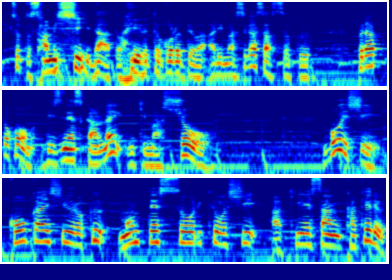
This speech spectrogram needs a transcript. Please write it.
ー、ちょっと寂しいなというところではありますが早速プラットフォームビジネス関連いきましょう。Voicy公開収録モンテッソーリ教師昭恵さん×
